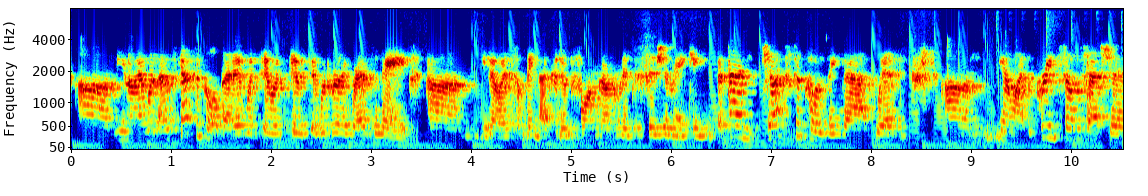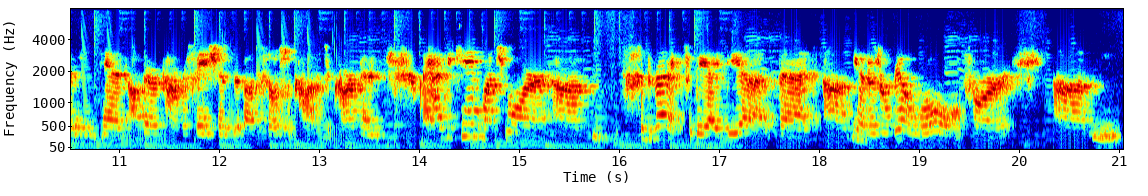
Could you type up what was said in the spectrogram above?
Um, you know, I was, I was skeptical that it would, it would, it, it would really resonate, um, you know, as something that could inform government decision making. But then juxtaposing that with, um, you know, like the Greenstone session and other conversations about social cost of carbon, I, I became much more um, sympathetic to the idea that, um, you know, there's a real role for um,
